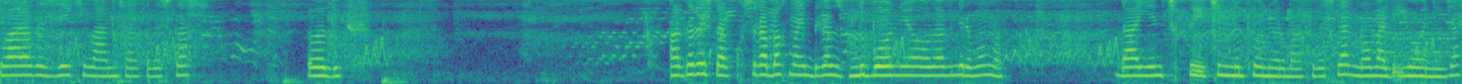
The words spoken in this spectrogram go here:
Bu arada Jackie varmış arkadaşlar. Öldük. Arkadaşlar kusura bakmayın biraz noob oynuyor olabilirim ama daha yeni çıktığı için noob oynuyorum arkadaşlar. Normalde iyi oynayacağım.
